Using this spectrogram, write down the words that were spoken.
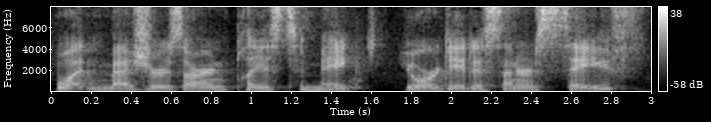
What measures are in place to make your data center safe?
